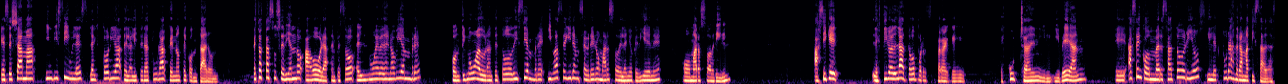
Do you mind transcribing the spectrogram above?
que se llama Invisibles, la historia de la literatura que no te contaron. Esto está sucediendo ahora, empezó el 9 de noviembre, continúa durante todo diciembre y va a seguir en febrero marzo del año que viene o marzo abril. Así que les tiro el dato por- para que escuchen y, y vean. Eh, hacen conversatorios y lecturas dramatizadas.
